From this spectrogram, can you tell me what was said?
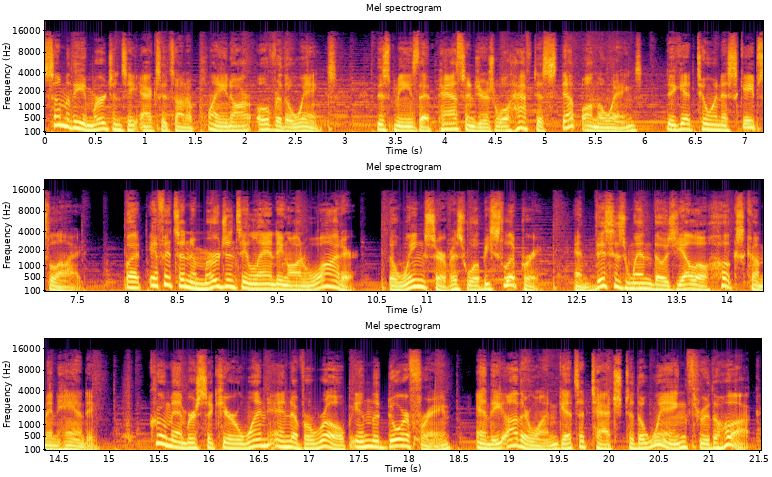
Some of the emergency exits on a plane are over the wings. This means that passengers will have to step on the wings to get to an escape slide. But if it's an emergency landing on water, the wing surface will be slippery, and this is when those yellow hooks come in handy. Crew members secure one end of a rope in the door frame, and the other one gets attached to the wing through the hook.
